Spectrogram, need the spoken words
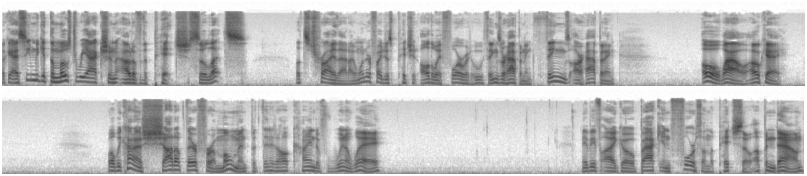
Okay, I seem to get the most reaction out of the pitch, so let's let's try that. I wonder if I just pitch it all the way forward. Ooh, things are happening. Things are happening. Oh, wow. Okay. Well, we kind of shot up there for a moment, but then it all kind of went away. Maybe if I go back and forth on the pitch, so up and down.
